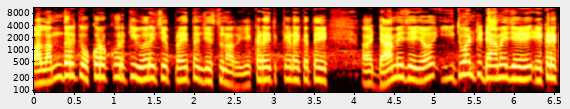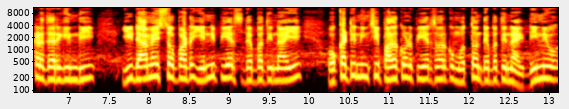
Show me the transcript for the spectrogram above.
వాళ్ళందరికీ ఒక్కొక్కరికి వివరించే ప్రయత్నం చేస్తున్నారు. ఎక్కడైతే ఎక్కడైతే డ్యామేజ్ అయ్యో ఇటువంటి డ్యామేజ్ ఎక్కడెక్కడ జరిగింది ఈ డ్యామేజ్తో పాటు ఎన్ని పియర్స్ దెబ్బతిన్నాయి ఒకటి నుంచి పదకొండు పియర్స్ వరకు మొత్తం దెబ్బతిన్నాయి. దీన్ని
